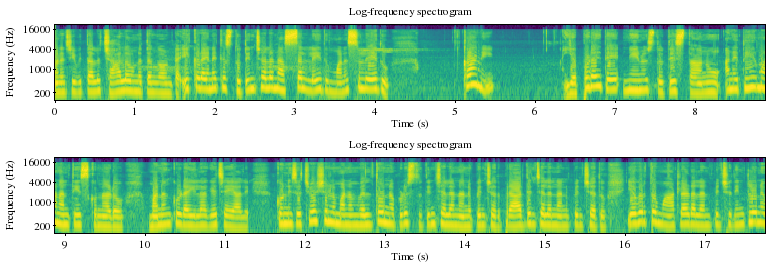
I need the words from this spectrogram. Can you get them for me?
మన జీవితాలు చాలా ఉన్నతంగా ఉంటాయి. ఇక్కడ ఆయనకి స్థుతించాలని అస్సలు లేదు మనసు లేదు. కానీ ఎప్పుడైతే నేను స్థుతిస్తాను అనే తీర్మానం తీసుకున్నాడో మనం కూడా ఇలాగే చేయాలి. కొన్ని సిచ్యువేషన్లు మనం వెళ్తూ ఉన్నప్పుడు స్థుతించాలని అనిపించదు ప్రార్థించాలని అనిపించదు ఎవరితో మాట్లాడాలనిపించదు ఇంట్లోనే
